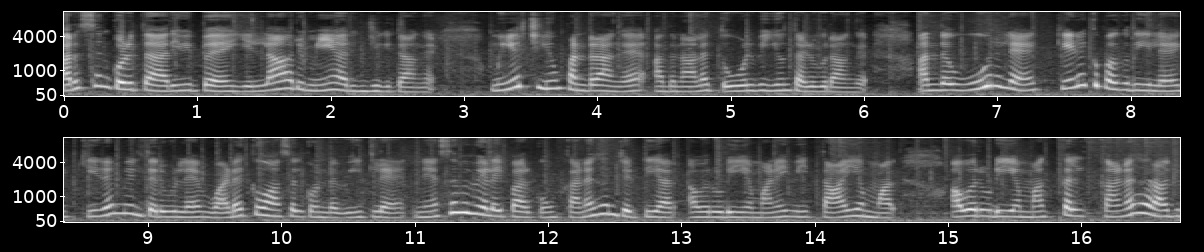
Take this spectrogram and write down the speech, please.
அரசன் கொடுத்த அறிவிப்பை எல்லாருமே அறிஞ்சுக்கிட்டாங்க. முயற்சியும் பண்ணுறாங்க அதனால் தோல்வியும் தழுவுறாங்க. அந்த ஊரில் கிழக்கு பகுதியில் கிழமேல் தெருவில் வடக்கு வாசல் கொண்ட வீட்டில் நெசவு வேலை பார்க்கும் கனகன் செட்டியார் அவருடைய மனைவி தாயம்மாள் அவருடைய மக்கள் கனகராஜ்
